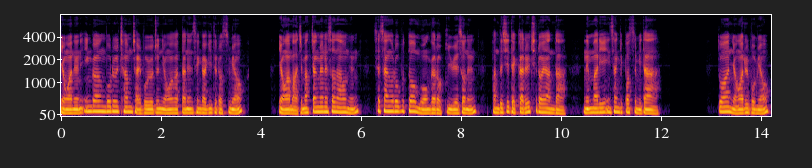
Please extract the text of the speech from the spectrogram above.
영화는 인과응보를 참 잘 보여준 영화 같다는 생각이 들었으며 영화 마지막 장면에서 나오는 세상으로부터 무언가를 얻기 위해서는 반드시 대가를 치러야 한다는 말이 인상 깊었습니다. 또한 영화를 보며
